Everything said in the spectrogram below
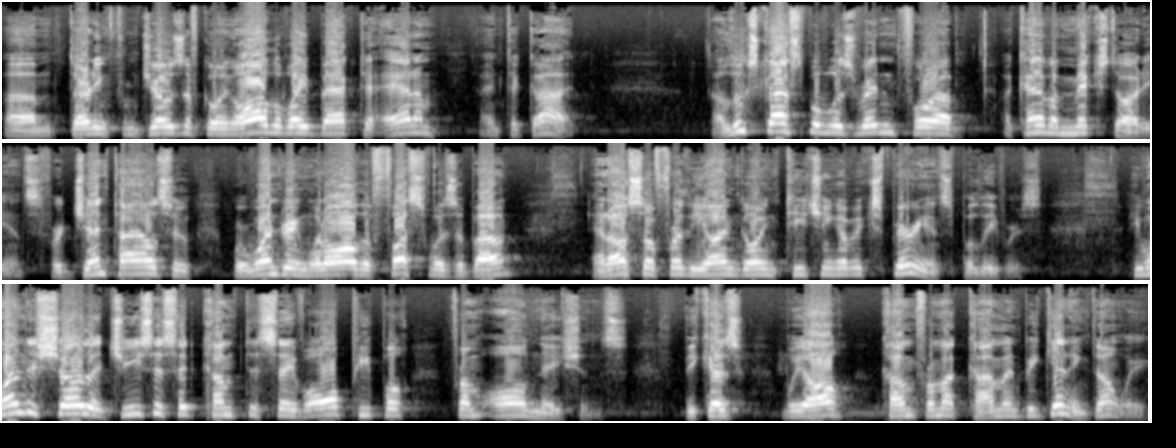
um, starting from Joseph, going all the way back to Adam and to God. Now, Luke's gospel was written for a a kind of a mixed audience for Gentiles who were wondering what all the fuss was about, and also for the ongoing teaching of experienced believers. He wanted to show that Jesus had come to save all people from all nations, because we all come from a common beginning, don't we?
